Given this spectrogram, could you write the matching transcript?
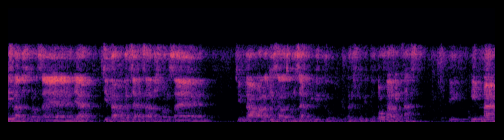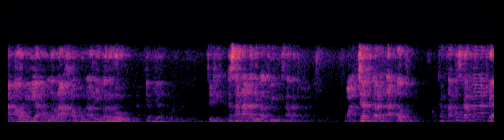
100% ya, cinta pekerjaan 100%, cinta apalagi 100% begitu. Harus begitu totalitas. Jadi inna aulia Allah la khaufun alaihim walahum yahzanun. Jadi ke sana nanti Pak Dwi ke sana. Wajar sekarang takut. Karena takut sekarang kan ada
